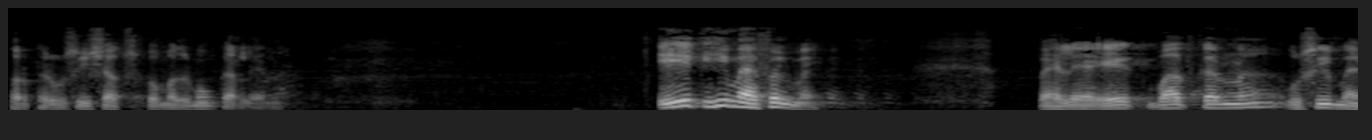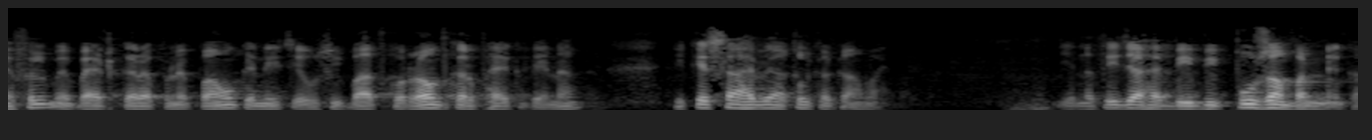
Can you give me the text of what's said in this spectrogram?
اور پھر اسی شخص کو مضمون کر لینا۔ ایک ہی محفل میں پہلے ایک بات کرنا، اسی محفل میں بیٹھ کر اپنے پاؤں کے نیچے اسی بات کو روند کر پھینک دینا، یہ کس صاحب عقل کا کام ہے؟ یہ نتیجہ ہے بی بی پوزا بننے کا۔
